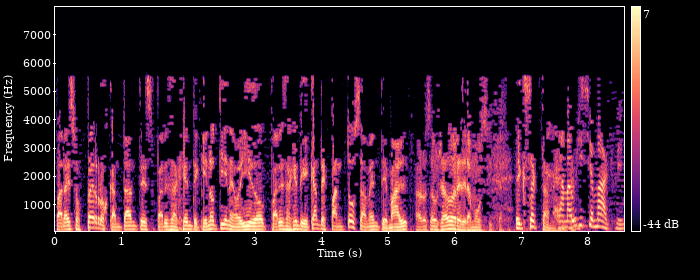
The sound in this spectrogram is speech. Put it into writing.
para esos perros cantantes, para esa gente que no tiene oído, para esa gente que canta espantosamente mal. Para los aulladores de la música. Exactamente. Para Mauricio Macri.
